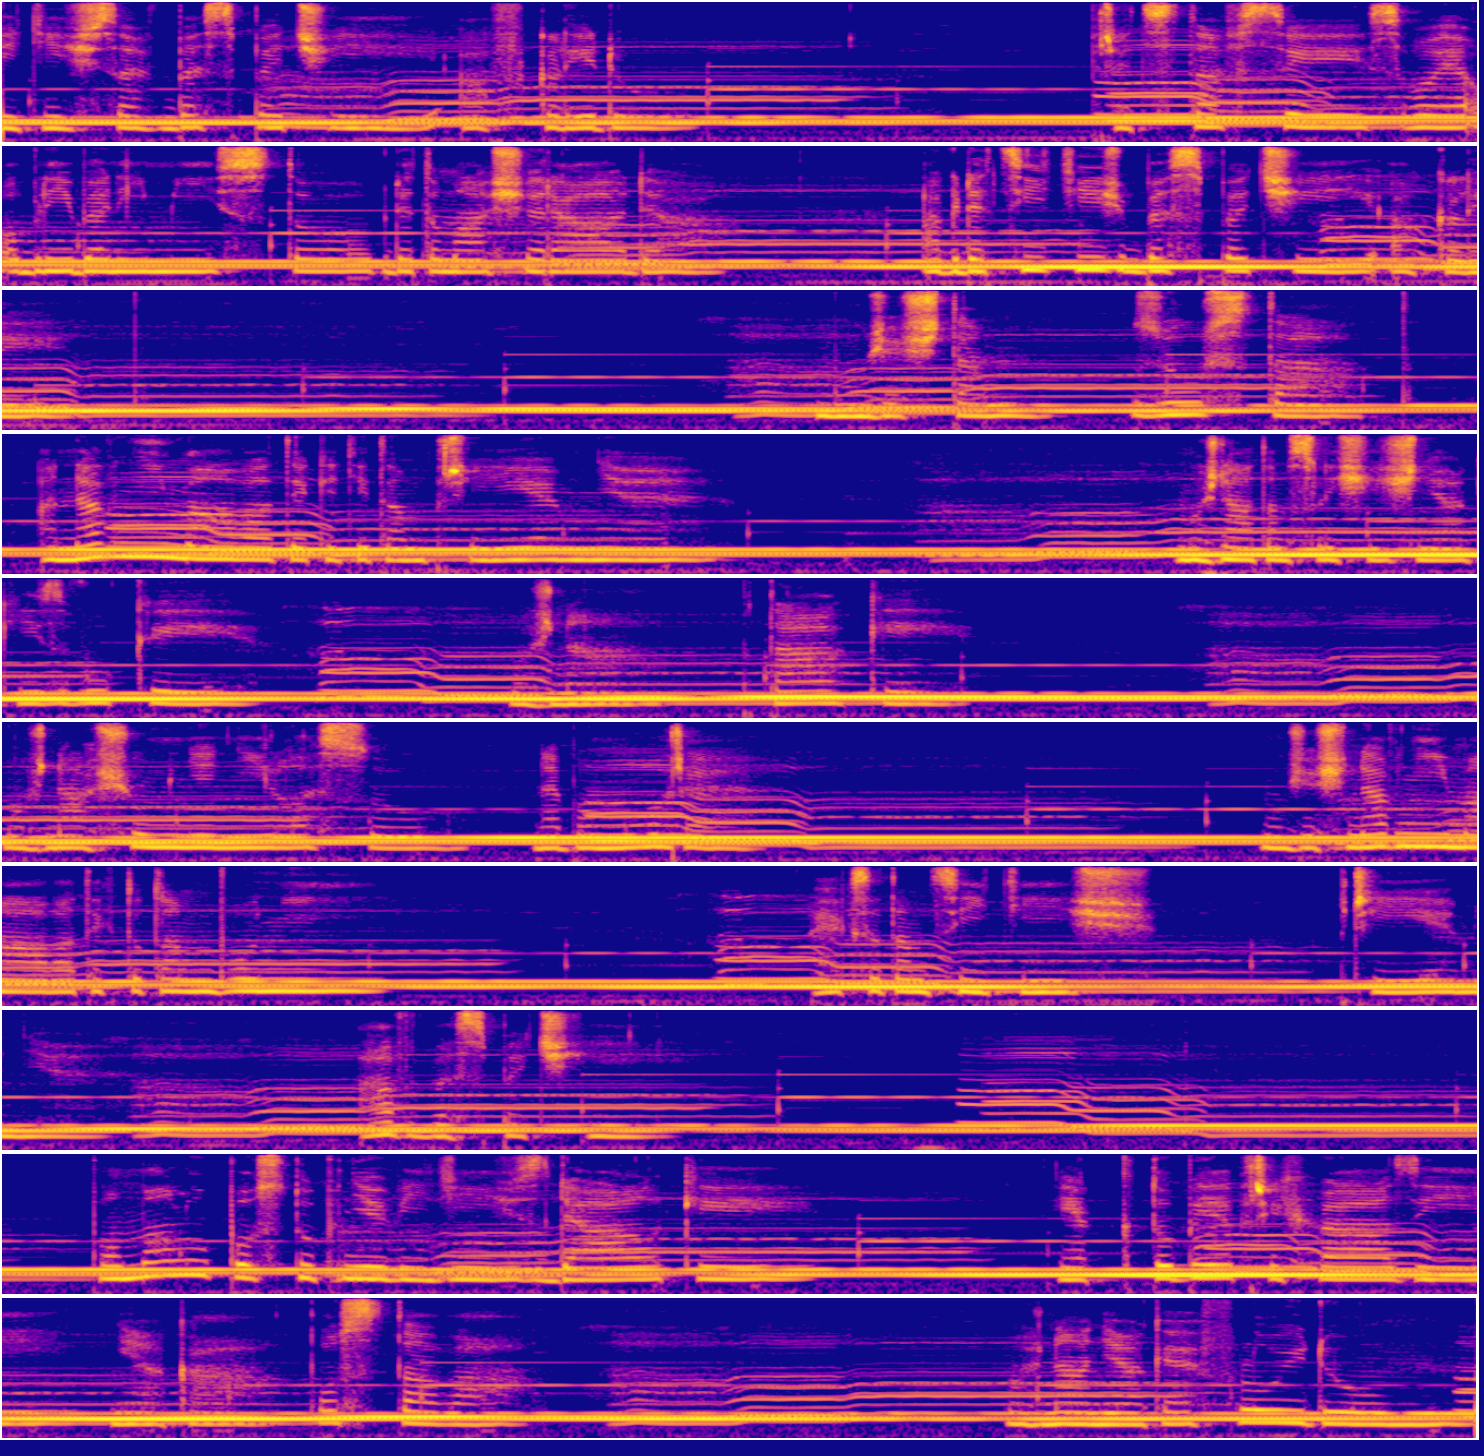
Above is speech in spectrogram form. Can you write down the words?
Cítíš se v bezpečí a v klidu. Představ si svoje oblíbené místo, kde to máš ráda a kde cítíš bezpečí a klid. Můžeš tam zůstat a navnímávat, jak je ti tam příjemně. Možná tam slyšíš nějaký zvuky, možná ptáky, možná šumění lesu nebo moře. Můžeš navnímávat, jak to tam voní a jak se tam cítíš příjemně a v bezpečí. Postupně vidíš z dálky, jak k tobě přichází nějaká postava, možná nějaké fluidum.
